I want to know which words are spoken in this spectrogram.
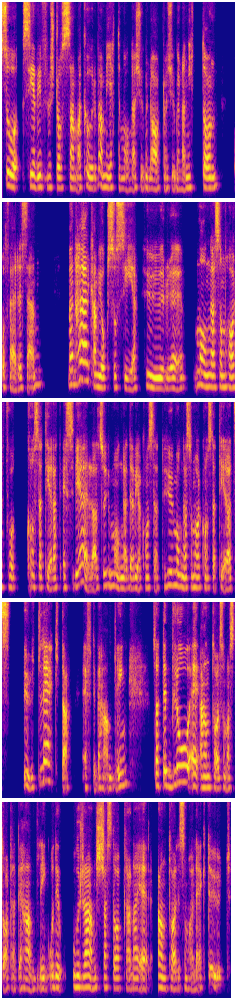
så ser vi förstås samma kurva med jättemånga 2018, 2019 och färre sen. Men här kan vi också se hur eh, många som har fått konstaterat SVR, alltså hur många, där vi har konstaterat, hur många som har konstaterats utläkta efter behandling. Så att det blå är antal som har startat behandling och de orangea staplarna är antalet som har läkt ut.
